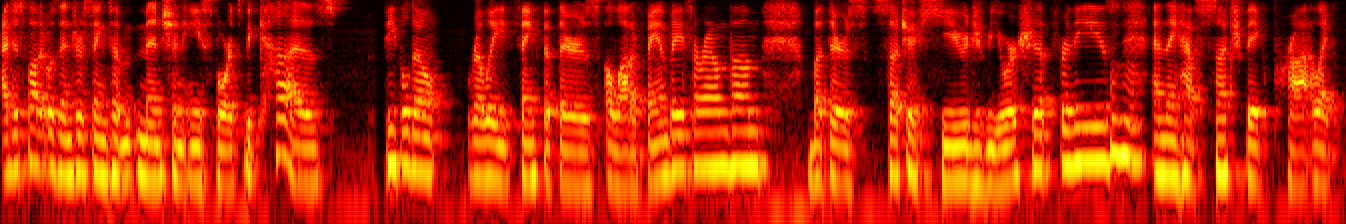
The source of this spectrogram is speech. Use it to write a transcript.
I just thought it was interesting to mention esports because people don't really think that there's a lot of fan base around them, but there's such a huge viewership for these, and they have such big pri- like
